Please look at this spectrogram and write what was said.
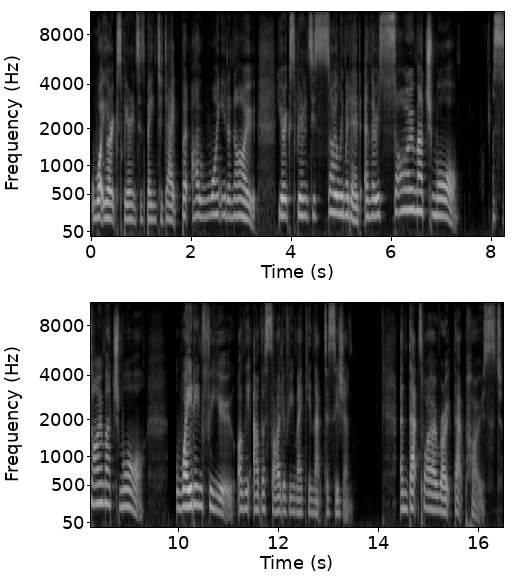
what your experience has been to date. But I want you to know your experience is so limited and there is so much more, so much more waiting for you on the other side of you making that decision. And that's why I wrote that post.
